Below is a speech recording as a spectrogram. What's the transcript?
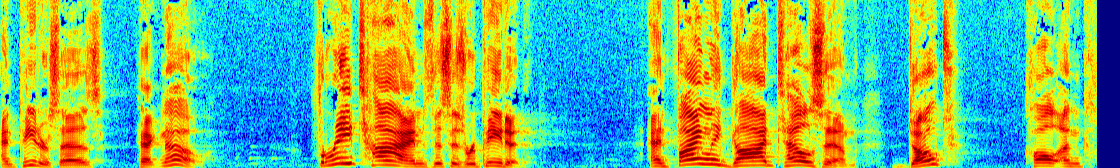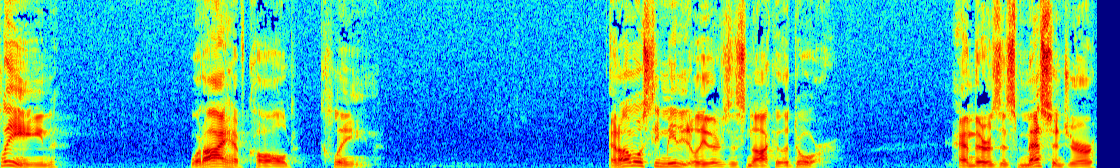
And Peter says, Heck no. Three times this is repeated. And finally, God tells him, Don't call unclean what I have called clean. And almost immediately, there's this knock at the door. And there's this messenger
